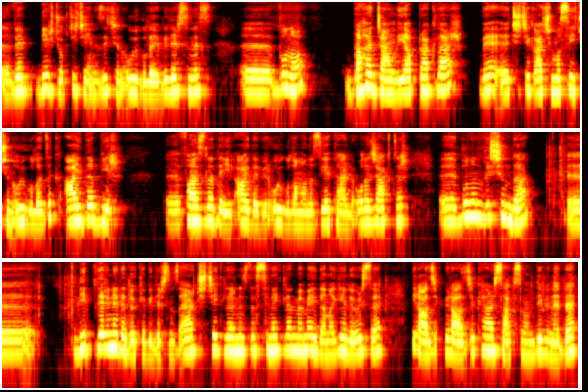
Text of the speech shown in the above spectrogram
ve birçok çiçeğiniz için uygulayabilirsiniz. E, bunu daha canlı yapraklar ve e, çiçek açması için uyguladık. Ayda bir e, fazla değil ayda bir uygulamanız yeterli olacaktır. E, bunun dışında e, diplerine de dökebilirsiniz. Eğer çiçeklerinizde sineklenme meydana geliyor ise birazcık birazcık her saksının dibine de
